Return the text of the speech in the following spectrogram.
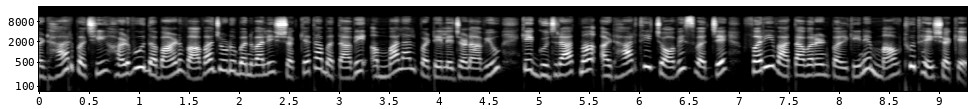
અઢાર પછી હળવું દબાણ વાવાઝોડું બનવાની શક્યતા બતાવી અંબાલાલ પટેલે જણાવ્યું કે ગુજરાતમાં અઢારથી ચોવીસ વચ્ચે ફરી વાતાવરણ પલકીને માવઠું થઈ શકે.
